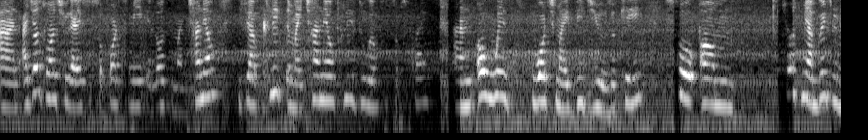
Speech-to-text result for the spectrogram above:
and i just want you guys to support me a lot in my channel. If you have clicked on my channel please do well to subscribe and always watch my videos okay? So um trust me i'm going to be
